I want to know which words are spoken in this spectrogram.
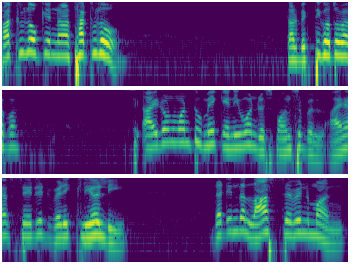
থাকল কে না থাকল তার ব্যক্তিগত ব্যাপার। See, I don't want to make anyone responsible I have said it very clearly that in the last seven months,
